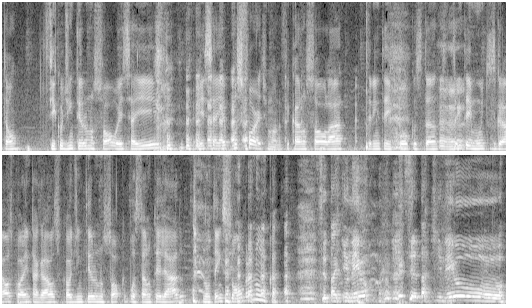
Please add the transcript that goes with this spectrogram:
Então, fica o dia inteiro no sol. Esse aí, esse aí é pros fortes, mano. Ficar no sol lá, 30 e poucos tantos, 30 e muitos graus, 40 graus, ficar o dia inteiro no sol, porque pô, você tá no telhado, não tem sombra nunca. Você tá que nem o. Você tá que nem o.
